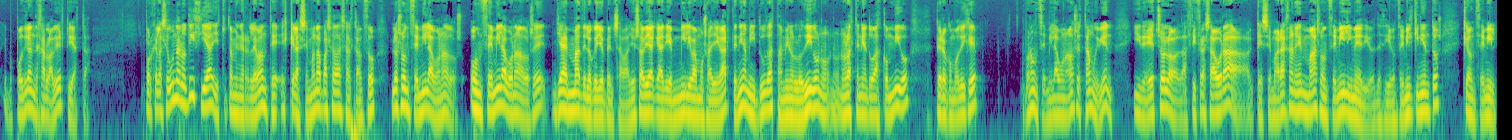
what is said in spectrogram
Oye, pues podrían dejarlo abierto y ya está. Porque la segunda noticia, y esto también es relevante, es que la semana pasada se alcanzó los 11.000 abonados. 11.000 abonados, ¿eh? Ya es más de lo que yo pensaba. Yo sabía que a 10.000 íbamos a llegar, tenía mis dudas, también os lo digo, no, no, no las tenía todas conmigo, pero como dije, bueno, 11.000 abonados está muy bien. Y de hecho, las cifras ahora que se marajan es más 11.000 y medio, es decir, 11.500 que 11.000,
